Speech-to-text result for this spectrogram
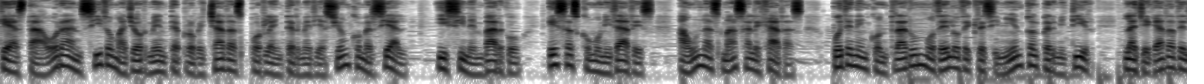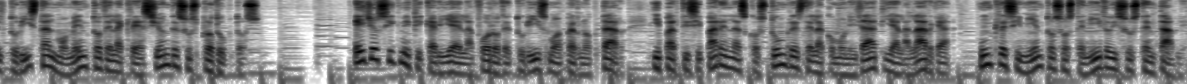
que hasta ahora han sido mayormente aprovechadas por la intermediación comercial, y sin embargo, esas comunidades, aún las más alejadas, pueden encontrar un modelo de crecimiento al permitir la llegada del turista al momento de la creación de sus productos. Ello significaría el aforo de turismo a pernoctar y participar en las costumbres de la comunidad y a la larga, un crecimiento sostenido y sustentable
